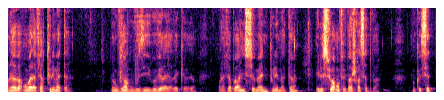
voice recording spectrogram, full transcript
on, on, va la faire tous les matins. Donc vous, vous, verrez, avec, euh, on la faire pendant une semaine, tous les matins, et le soir on fait Vajrasattva. Donc cette,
